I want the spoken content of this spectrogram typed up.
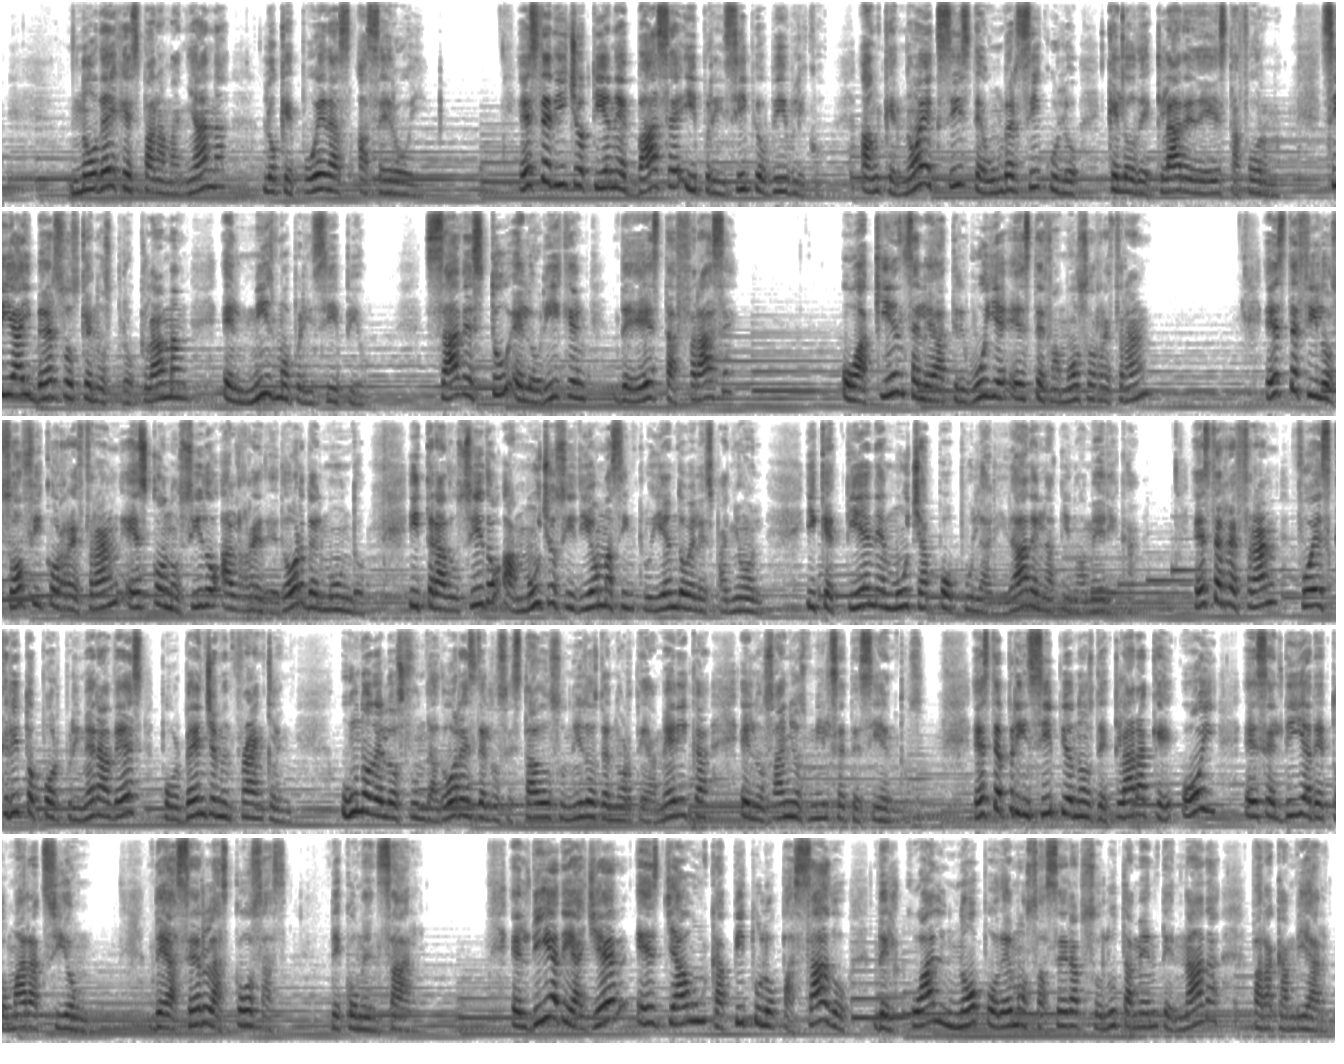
no dejes para mañana lo que puedas hacer hoy. Este dicho tiene base y principio bíblico. aunque no existe un versículo que lo declare de esta forma. Sí hay versos que nos proclaman el mismo principio. ¿Sabes tú el origen de esta frase? ¿O a quién se le atribuye este famoso refrán? Este filosófico refrán es conocido alrededor del mundo y traducido a muchos idiomas incluyendo el español y que tiene mucha popularidad en Latinoamérica. Este refrán fue escrito por primera vez por Benjamin Franklin, uno de los fundadores de los Estados Unidos de Norteamérica en los años 1700. Este principio nos declara que hoy es el día de tomar acción, de hacer las cosas, de comenzar. El día de ayer es ya un capítulo pasado del cual no podemos hacer absolutamente nada para cambiar.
